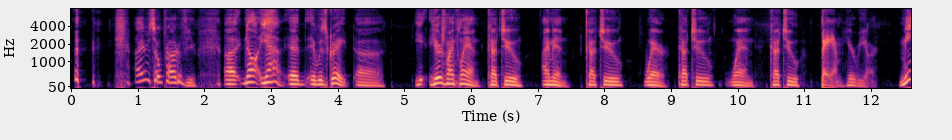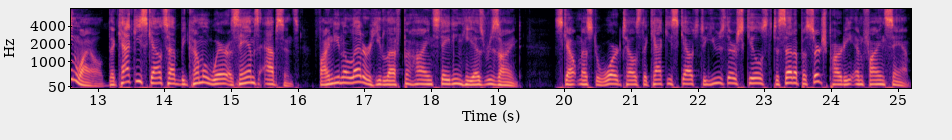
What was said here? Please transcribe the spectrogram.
I am so proud of you. Uh, no, yeah, it, it was great. Uh, he- here's my plan. Cut to I'm in. Cut to where? Cut to when? Cut to bam. Here we are. Meanwhile, the khaki scouts have become aware of Sam's absence, finding a letter he left behind stating he has resigned. Scoutmaster Ward tells the khaki scouts to use their skills to set up a search party and find Sam.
